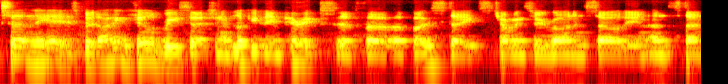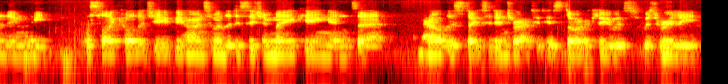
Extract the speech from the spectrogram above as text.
Certainly is, but I think field research and looking at the empirics of, uh, of both states, traveling through Iran and Saudi, and understanding the, the psychology behind some of the decision making and uh, how the states had interacted historically was was really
